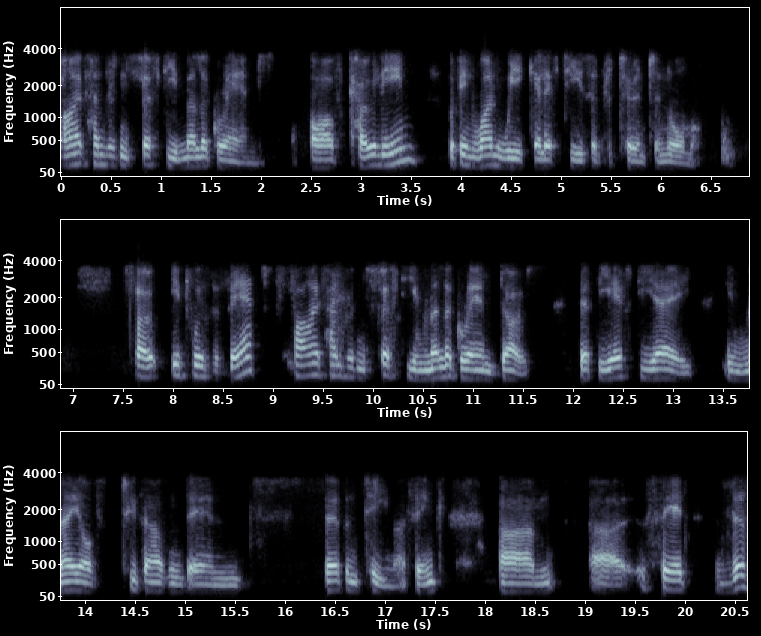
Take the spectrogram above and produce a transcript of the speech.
550 milligrams of choline, within one week, LFTs had returned to normal. So it was that 550 milligram dose that the FDA in May of 2017, I think, um, uh, said this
